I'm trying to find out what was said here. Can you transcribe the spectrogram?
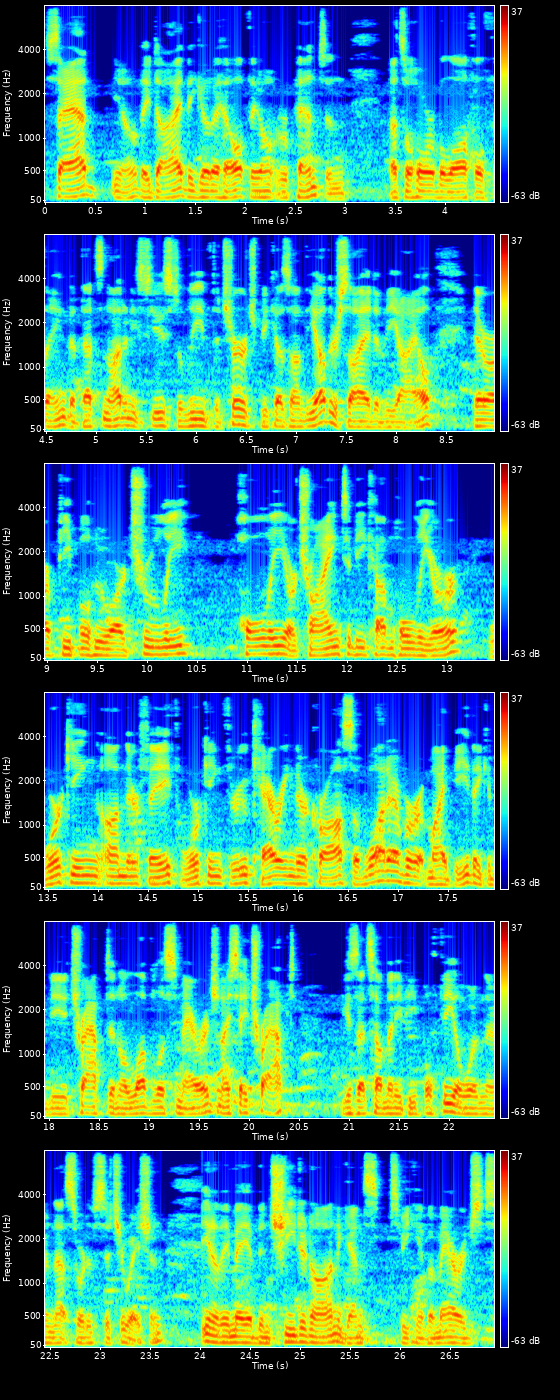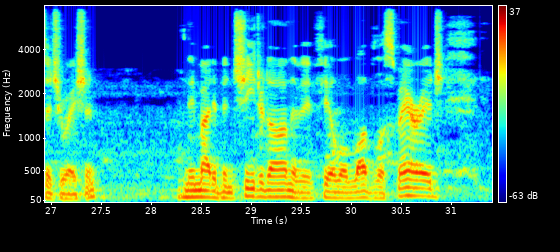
sad. You know, they die, they go to hell if they don't repent, and that's a horrible, awful thing. But that's not an excuse to leave the church because on the other side of the aisle, there are people who are truly holy or trying to become holier, working on their faith, working through, carrying their cross of whatever it might be. They can be trapped in a loveless marriage, and I say trapped because that's how many people feel when they're in that sort of situation. You know, they may have been cheated on, again, speaking of a marriage situation. They might have been cheated on. They may feel a loveless marriage.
